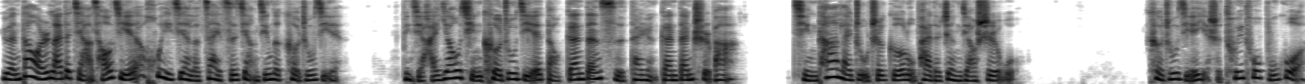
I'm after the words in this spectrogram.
远道而来的贾曹杰会见了在此讲经的克珠杰，并且还邀请克珠杰到甘丹寺担任甘丹赤巴，请他来主持格鲁派的政教事务。克珠杰也是推脱不过，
